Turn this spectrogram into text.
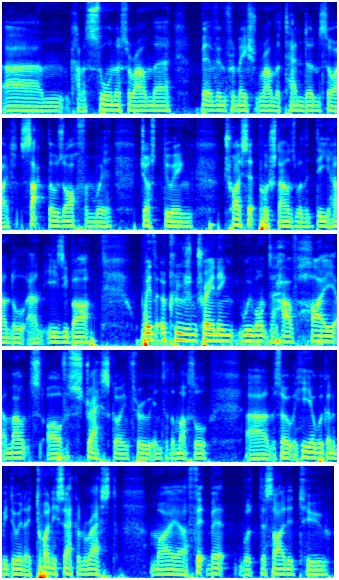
um, kind of soreness around there, bit of inflammation around the tendon. So I sacked those off, and we're just doing tricep pushdowns with a D handle and EZ bar. With occlusion training, we want to have high amounts of stress going through into the muscle. Um, so here we're going to be doing a 20 second rest. My uh, Fitbit was decided to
